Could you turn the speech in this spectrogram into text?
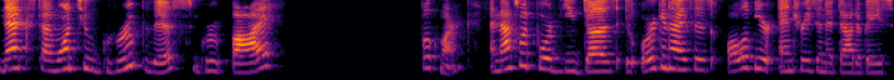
Next, I want to group this, group by, bookmark. And that's what Board View does. It organizes all of your entries in a database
